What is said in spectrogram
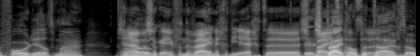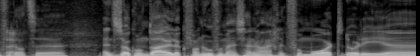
veroordeeld. Maar En hij was ook een van de weinigen die echt eh spijt, spijt, had, eh, betuigd over dat. en het is ook onduidelijk van hoeveel mensen zijn nou eigenlijk vermoord door die, eh,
